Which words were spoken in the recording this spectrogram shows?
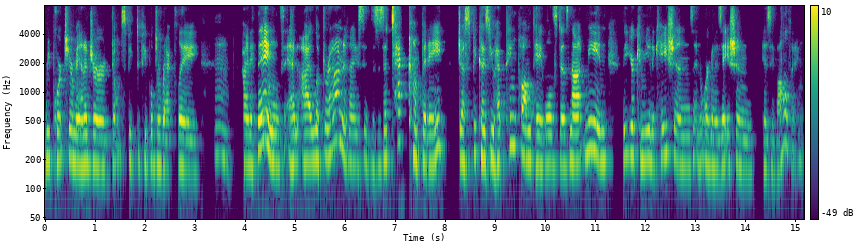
report to your manager don't speak to people directly mm. kind of things and i looked around and i said this is a tech company just because you have ping pong tables does not mean that your communications and organization is evolving.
